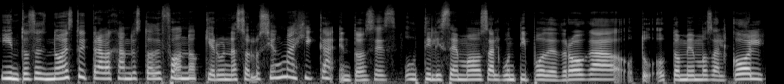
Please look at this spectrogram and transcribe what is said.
Y entonces no estoy trabajando esto de fondo, quiero una solución mágica, entonces utilicemos algún tipo de droga o tomemos alcohol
